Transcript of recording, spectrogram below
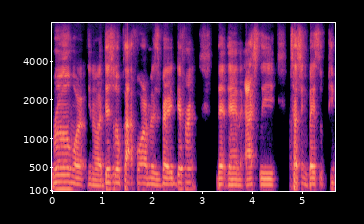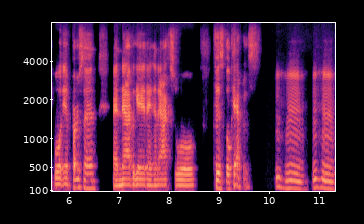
room or you know a digital platform is very different than, than actually touching base with people in person and navigating an actual physical campus mm-hmm, mm-hmm.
